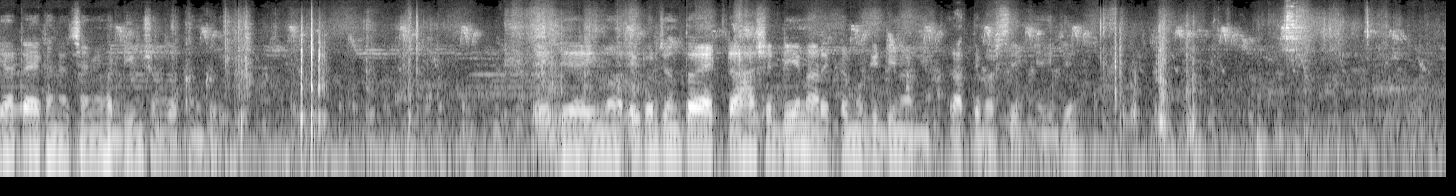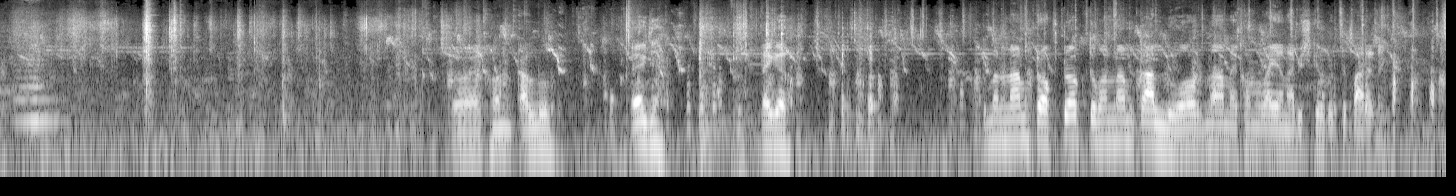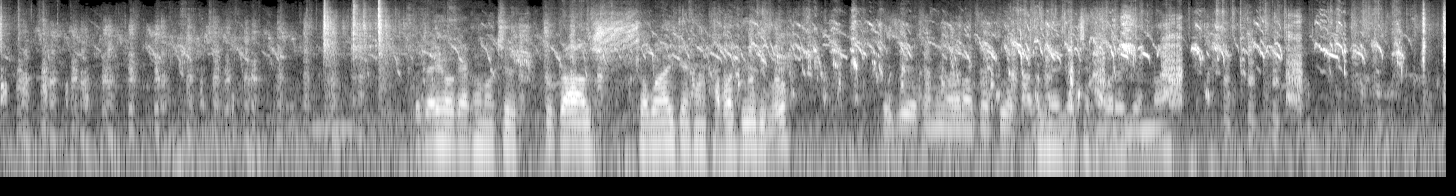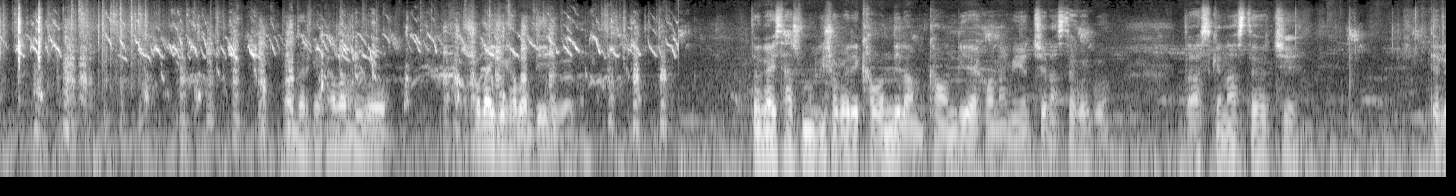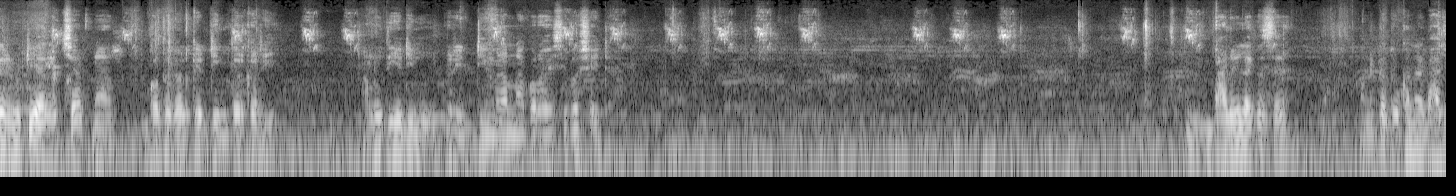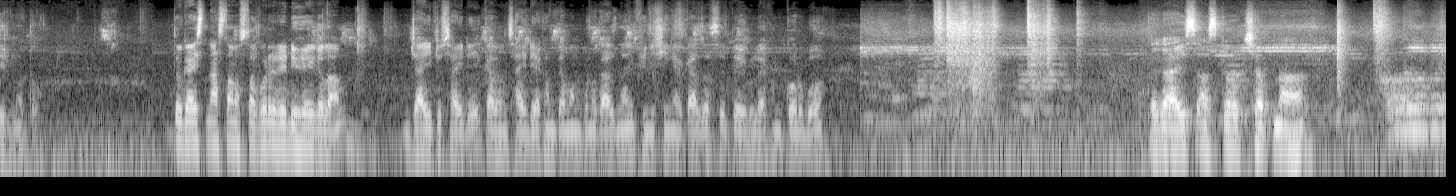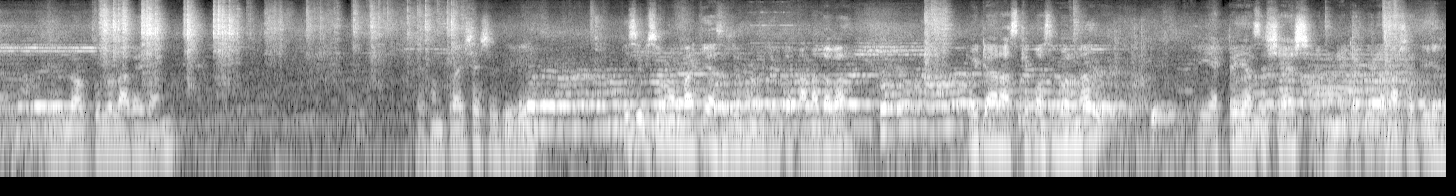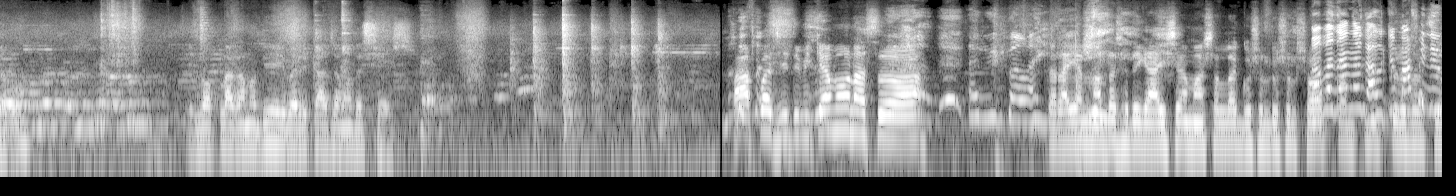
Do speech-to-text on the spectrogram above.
ইয়াটা এখানে হচ্ছে আমি আমার ডিম সংরক্ষণ করি। এই যে এই পর্যন্ত একটা হাঁসের ডিম আর একটা মুরগির ডিম আমি রাখতে পারছি, এই যে। তো এখন কালু এই যে, টাইগার। তোমার নাম টক টক, তোমার নাম কাল্লু, ওর নাম এখন রায়ান আবিষ্কার করতে পারে নাই। যাই হোক, এখন হচ্ছে টোটাল সবাইকে এখন খাবার দিয়ে দিব। এই যে এখানে ওরা তো পুরো পাগল হয়ে যাচ্ছে খাবারের জন্য। তাদেরকে খাবার দিব, সবাইকে খাবার দিয়ে দেবো এখন। তো গাইস হাঁস মুরগি সবাইকে খাওয়ান দিলাম। খাওয়ান দিয়ে এখন আমি হচ্ছে নাস্তা করব। তো আজকে নাস্তা হচ্ছে তেলের রুটি আর হচ্ছে আপনার গতকালকে ডিম তরকারি। আলু দিয়ে ডিম ডিম রান্না করা হয়েছিল সেইটা। ভালোই লাগতেছে। অনেকটা দোকানের ভাজির মতো। তো গাইস নাস্তা নাস্তা করে রেডি হয়ে গেলাম। যাই একটু সাইডে কারণ সাইডে এখন তেমন কোনো কাজ নাই। ফিনিশিংয়ের কাজ আছে, তো এগুলো এখন করব। তো গাইস আজকে হচ্ছে আপনার এই লকগুলো লাগাইলাম। এখন প্রায় শেষের দিকে। কিছু কিছু রুম বাকি আছে, যেমন ওই যে ওইটা টানা দেওয়া ওইটা আর আজকে পসিবল না। এই একটাই আছে শেষ, এখন এটা করে বাসার দিকে যাব। এই লক লাগানো দিয়ে এবারের কাজ আমাদের শেষ। পাপাজি তুমি কেমন আছো? পালাই তার মাদ্রাসা থেকে আইসা মাশাল্লাহ গোসল টোসল সব কমপ্লিট করে ফেলছে।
